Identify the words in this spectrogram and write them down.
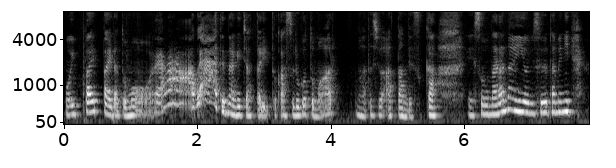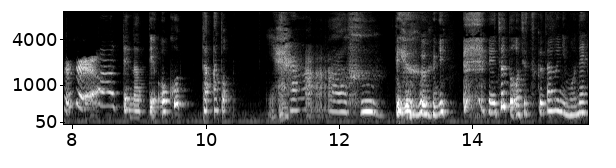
もういっぱいいっぱいだともう、ああ、わーって投げちゃったりとかすることもある。まあ私はあったんですが、えそうならないようにするために、うーってなって怒った後、いやー、ふーっていう風に えちょっと落ち着くためにもね、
